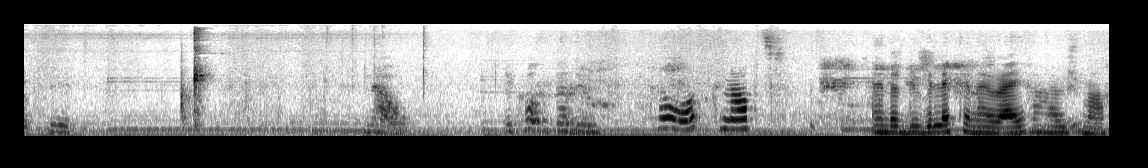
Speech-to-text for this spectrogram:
oké. Nou, ik hoop dat u gauw opknapt en dat u weer lekker naar uw eigen huis mag.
